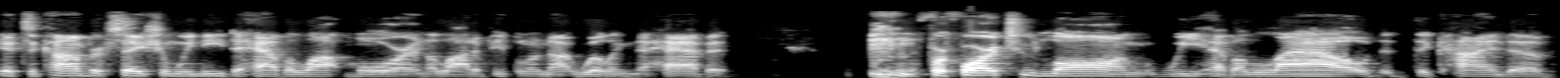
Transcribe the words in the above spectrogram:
It's a conversation we need to have a lot more, and a lot of people are not willing to have it. For far too long, we have allowed the kind of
